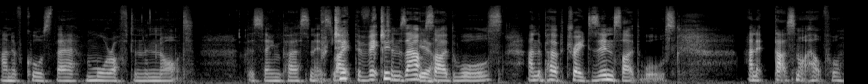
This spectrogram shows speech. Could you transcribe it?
And of course, they're more often than not the same person. It's like the victim's yeah. outside the walls and the perpetrator's inside the walls. And it, that's not helpful.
